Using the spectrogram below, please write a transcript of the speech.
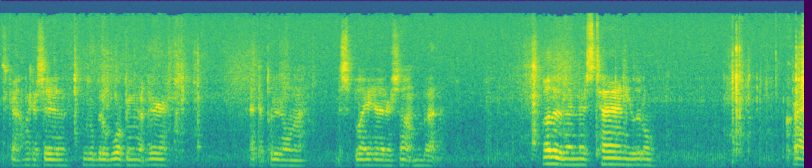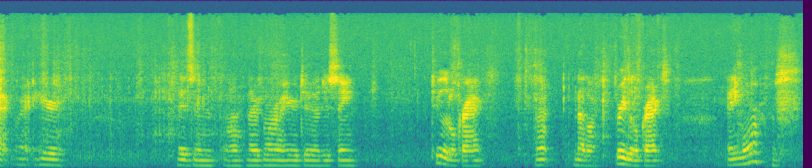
It's got, like I said, a little bit of warping up there. Have to put it on a display head or something, but other than this tiny little crack right here, is in, well, there's one right here too, I just seen. Two little cracks. Oh, another one. Three little cracks. Any more?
